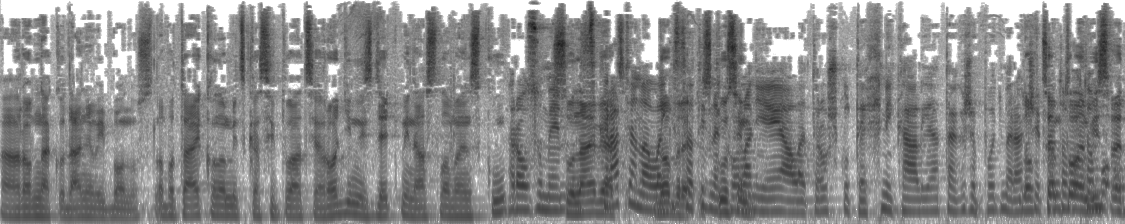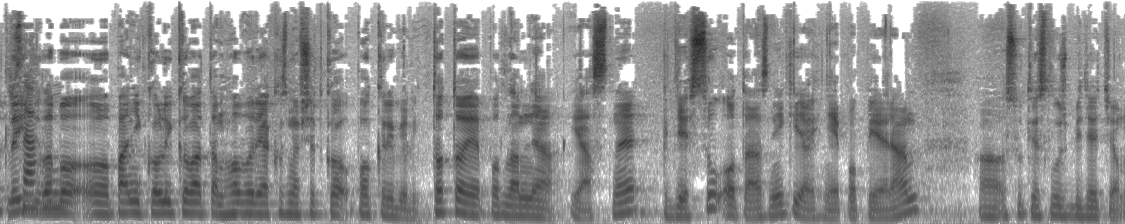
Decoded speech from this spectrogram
rovnako daňový bonus. Lebo tá ekonomická situácia rodiny s deťmi na Slovensku Rozumiem. sú najviac... Skrátené legislatívne skúsim... konanie je ale trošku technikália, takže poďme radšej no, chcem to len vysvetliť, obsahu. lebo o, pani Kolíková tam hovorí, ako sme všetko pokrivili. Toto je podľa mňa jasné, kde sú otázniky, ja ich nepopieram, sú tie služby deťom.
